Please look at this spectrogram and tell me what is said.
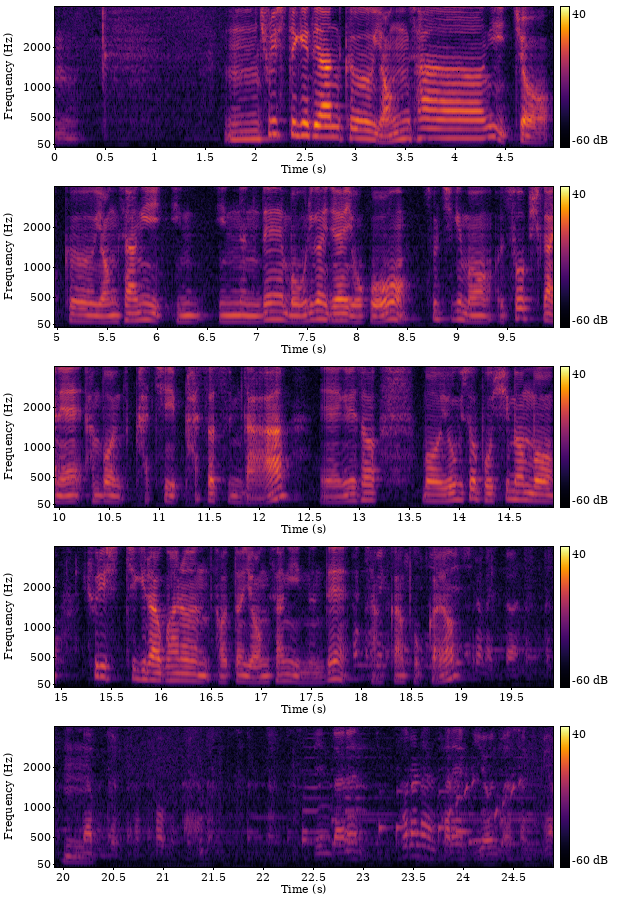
음. 음, 휴리스틱에 대한 그 영상이 있죠. 그 영상이 있, 있는데 뭐 우리가 이제 요거 솔직히 뭐 수업 시간에 한번 같이 봤었습니다. 예, 그래서 뭐 여기서 보시면 뭐 휴리스틱이라고 하는 어떤 영상이 있는데 잠깐 볼까요? 음. 린다 문제부터 풀어볼까요? 린다는 31살의 미혼 여성이며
